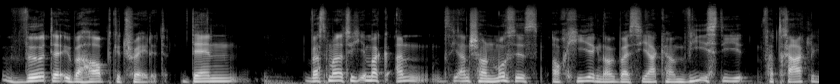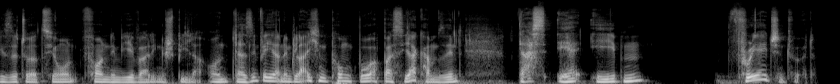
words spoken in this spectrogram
wird er überhaupt getradet? Denn was man natürlich immer an, sich anschauen muss, ist auch hier, genau wie bei Siakam, wie ist die vertragliche Situation von dem jeweiligen Spieler? Und da sind wir ja an dem gleichen Punkt, wo auch bei Siakam sind, dass er eben Free Agent wird.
